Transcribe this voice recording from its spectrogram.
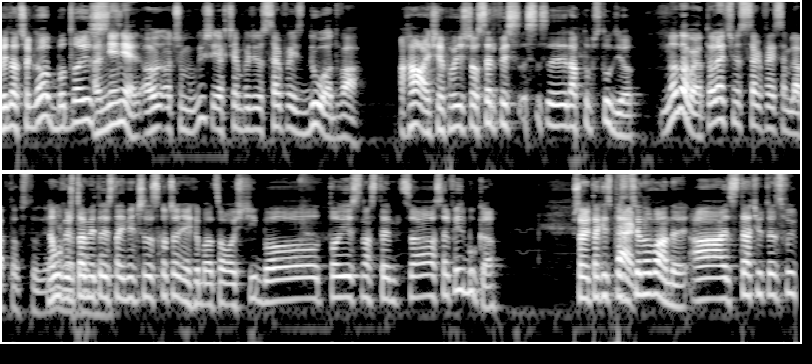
Wie dlaczego? Bo to jest... A nie, nie, o, o czym mówisz? Ja chciałem powiedzieć o Surface Duo 2. Aha, ja chciałem powiedzieć o Surface Laptop Studio. No dobra, to lećmy z Surface'em Laptop Studio. No mówię, że dla mnie to jest największe zaskoczenie chyba całości, bo to jest następca Surface Booka. Przynajmniej tak jest Tak. pozycjonowany, a stracił ten swój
